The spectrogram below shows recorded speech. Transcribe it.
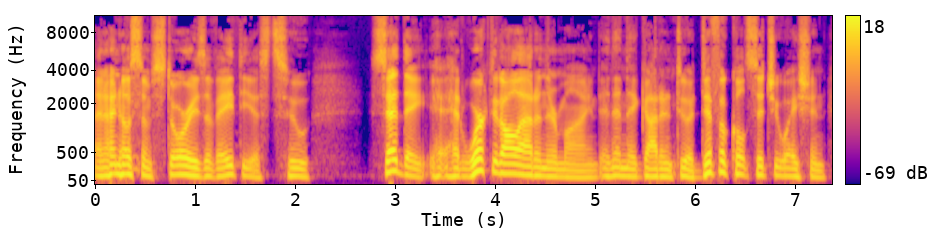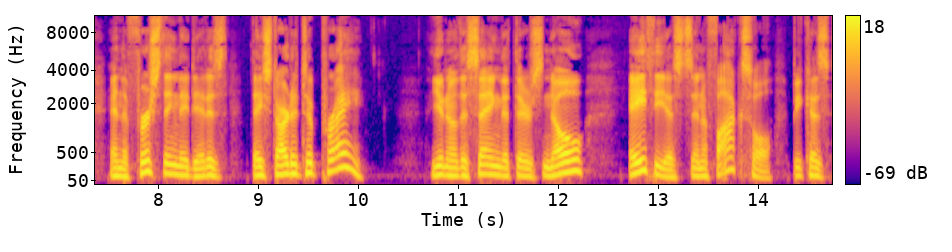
And I know some stories of atheists who said they had worked it all out in their mind and then they got into a difficult situation and the first thing they did is they started to pray. You know, the saying that there's no atheists in a foxhole because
